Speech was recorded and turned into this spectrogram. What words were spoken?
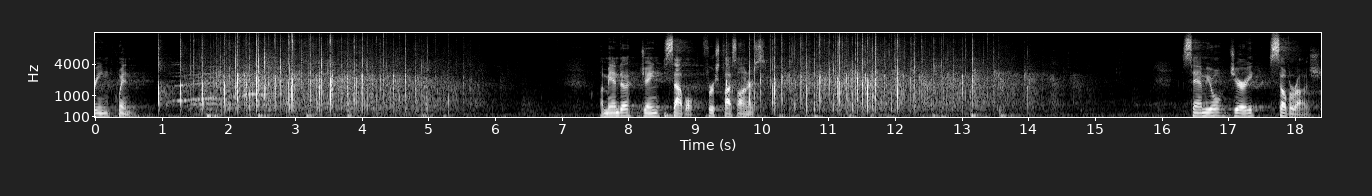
Irene Quinn. Amanda Jane Saville, first class honors. Samuel Jerry Silverage.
